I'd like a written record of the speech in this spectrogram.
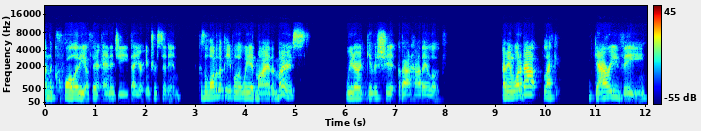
and the quality of their energy that you're interested in? Because a lot of the people that we admire the most, we don't give a shit about how they look. I mean, what about like Gary V,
